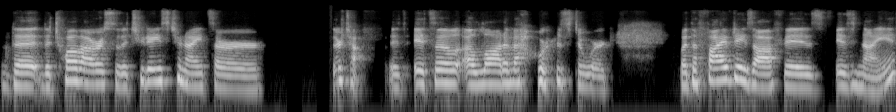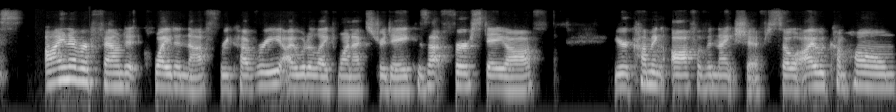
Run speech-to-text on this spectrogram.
the the 12 hours so the two days two nights are they're tough. It's, it's a, a lot of hours to work but the five days off is is nice. I never found it quite enough recovery. I would have liked one extra day because that first day off you're coming off of a night shift. So i would come home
